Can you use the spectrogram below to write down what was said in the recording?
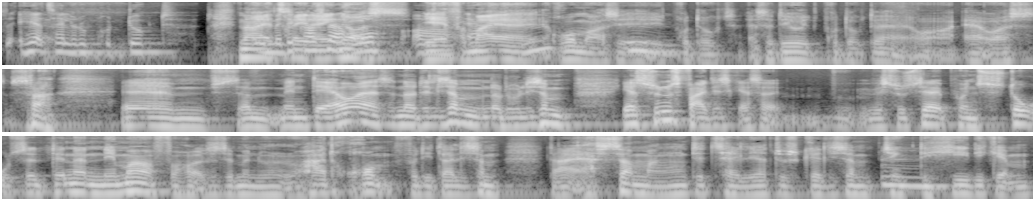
Så her taler du produkt. Nej, men det kan også være rum. også, og- ja, for mig er Mm. rum også et produkt. Altså, det er jo et produkt af, af os. Så, øhm, så, men det er jo altså, når det ligesom, når du ligesom, jeg synes faktisk, altså, hvis du ser på en stol, så den er nemmere at forholde sig til, men du har et rum, fordi der er ligesom, der er så mange detaljer, du skal ligesom tænke mm. det helt igennem.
